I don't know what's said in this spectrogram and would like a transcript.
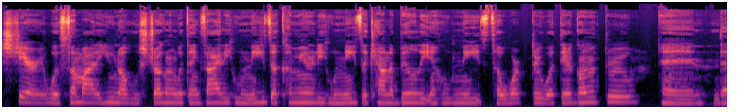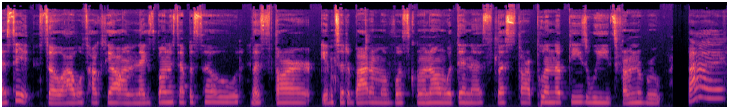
share it with somebody you know who's struggling with anxiety, who needs a community, who needs accountability, and who needs to work through what they're going through. And that's it. So I will talk to y'all on the next bonus episode. Let's start getting to the bottom of what's going on within us. Let's start pulling up these weeds from the root. Bye.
